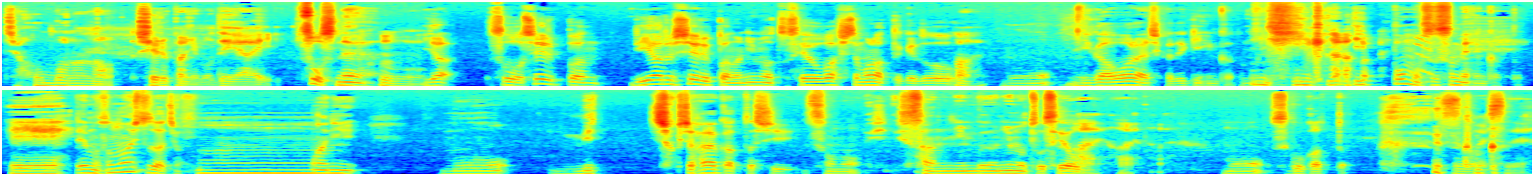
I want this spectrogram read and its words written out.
じゃあ、本物のシェルパにも出会い。そうですね。うん。いや、そう、シェルパリアルシェルパの荷物背負わしてもらったけど、はもう苦笑いしかできひんかった。一歩も進めへんかった。ええでもその人たちほんまに、もう、めっちゃくちゃ早かったし、その3人分の荷物を背負う、はいはいはもうすごかった。い。すごいですね。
